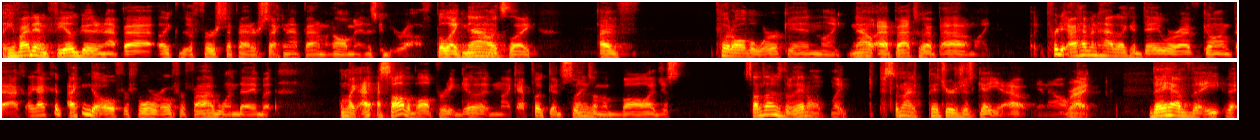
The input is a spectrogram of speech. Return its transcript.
like if I didn't feel good in at bat, like the first at bat or second at bat, I'm like, oh man, this could be rough. But like now it's like I've put all the work in. Like now at bat to at bat, I'm like, like pretty. I haven't had like a day where I've gone back. Like I could, I can go 0 for 4 or 0 for 5 one day, but I'm like, I, I saw the ball pretty good and like I put good swings on the ball. I just sometimes though they don't like sometimes pitchers just get you out, you know. Right. They have the they,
